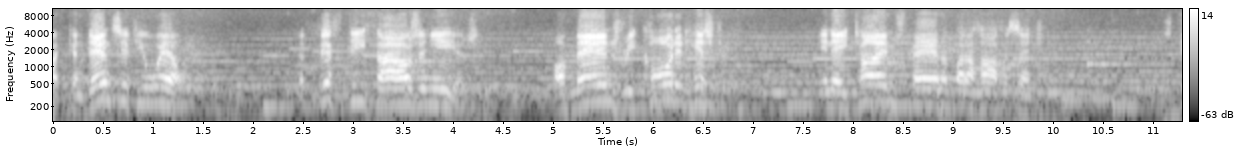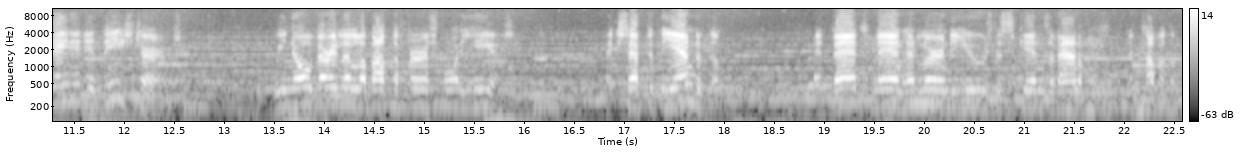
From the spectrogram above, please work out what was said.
but condense, if you will, the 50,000 years of man's recorded history in a time span of but a half a century. Stated in these terms, we know very little about the first 40 years, except at the end of them, advanced man had learned to use the skins of animals to cover them.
